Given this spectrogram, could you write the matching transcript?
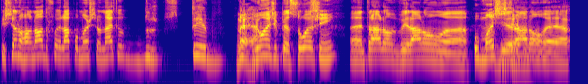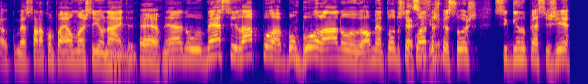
Cristiano Ronaldo foi lá para o Manchester United, dos tri- É. milhões de pessoas Sim. Eh, entraram, viraram. ah, O Manchester, Viraram, eh, começaram a acompanhar o Manchester United. É. Né? No Messi lá, porra, bombou lá, no, aumentou não sei PSG. quantas pessoas seguindo o PSG.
